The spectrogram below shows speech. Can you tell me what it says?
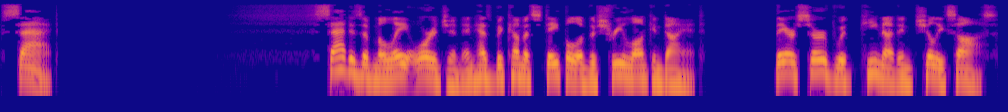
Sat Sat is of Malay origin and has become a staple of the Sri Lankan diet. They are served with peanut and chili sauce.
